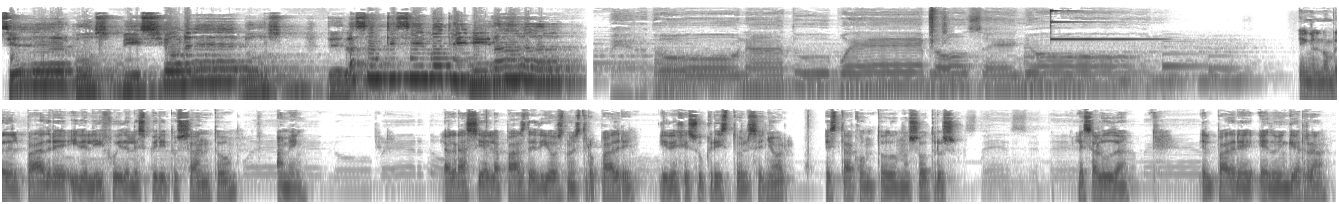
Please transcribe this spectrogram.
siervos misioneros de la Santísima Trinidad. Perdona tu pueblo, Señor. En el nombre del Padre y del Hijo y del Espíritu Santo. Amén. La gracia y la paz de Dios nuestro Padre y de Jesucristo el Señor está con todos nosotros. Le saluda el Padre Edwin Guerra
